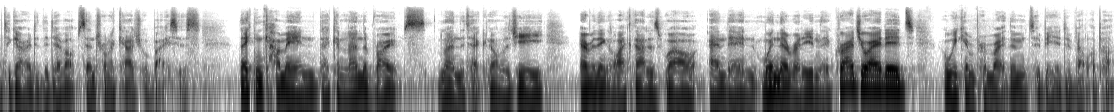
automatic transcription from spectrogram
to go into the DevOps Center on a casual basis they can come in, they can learn the ropes, learn the technology, everything like that as well. And then when they're ready and they've graduated, we can promote them to be a developer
